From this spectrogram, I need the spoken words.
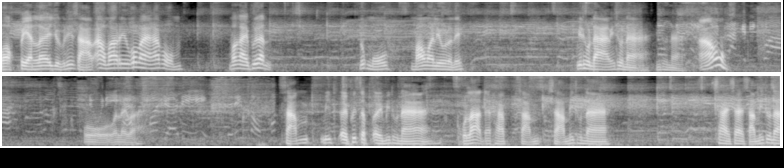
บอกเปลี่ยนเลยหยุดวันที่สามอ้าวมาริวก็มาครับผม ว่าไงเพื่อน ลูกหมู เมาส์มาริวหน่อยดิมิถุนา มิถุนา มิถุนา เอ้ากันดีกว่าโอ้ อะไรวะสามมิเอ้ยพฤษภเอ้ยมิถุนา ราชนะครับสามสามมิถุนาใช่ใช่สามมิถุนา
